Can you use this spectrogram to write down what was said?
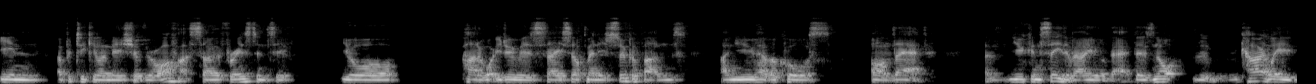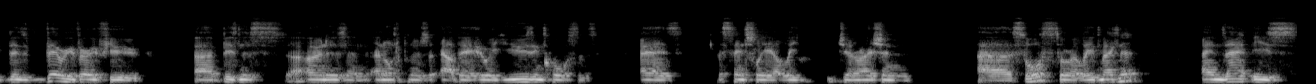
in a particular niche of your offer. So, for instance, if your part of what you do is say self-managed super funds, and you have a course on that, you can see the value of that. There's not currently there's very very few uh, business uh, owners and, and entrepreneurs out there who are using courses as essentially a lead generation uh, source or a lead magnet, and that is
